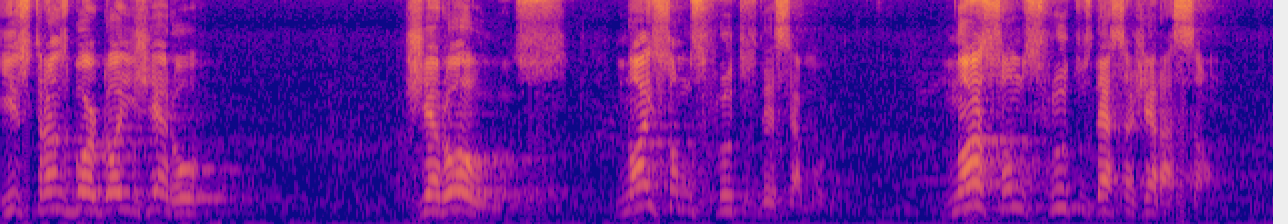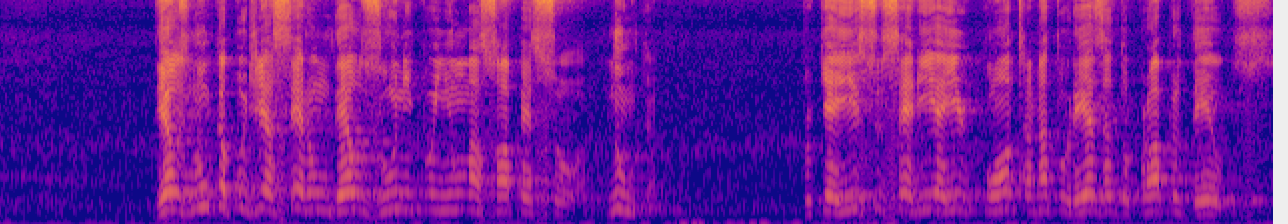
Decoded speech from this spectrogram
E isso transbordou e gerou. Gerou-nos. Nós somos frutos desse amor. Nós somos frutos dessa geração. Deus nunca podia ser um Deus único em uma só pessoa, nunca. Porque isso seria ir contra a natureza do próprio Deus.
